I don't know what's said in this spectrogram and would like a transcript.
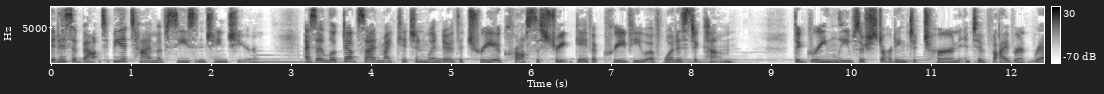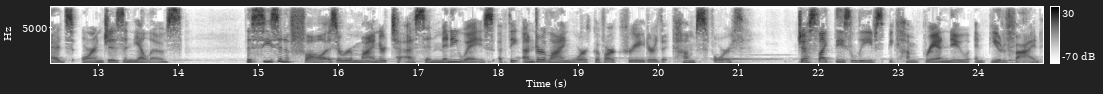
It is about to be a time of season change here. As I looked outside my kitchen window, the tree across the street gave a preview of what is to come. The green leaves are starting to turn into vibrant reds, oranges, and yellows. The season of fall is a reminder to us in many ways of the underlying work of our Creator that comes forth. Just like these leaves become brand new and beautified,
